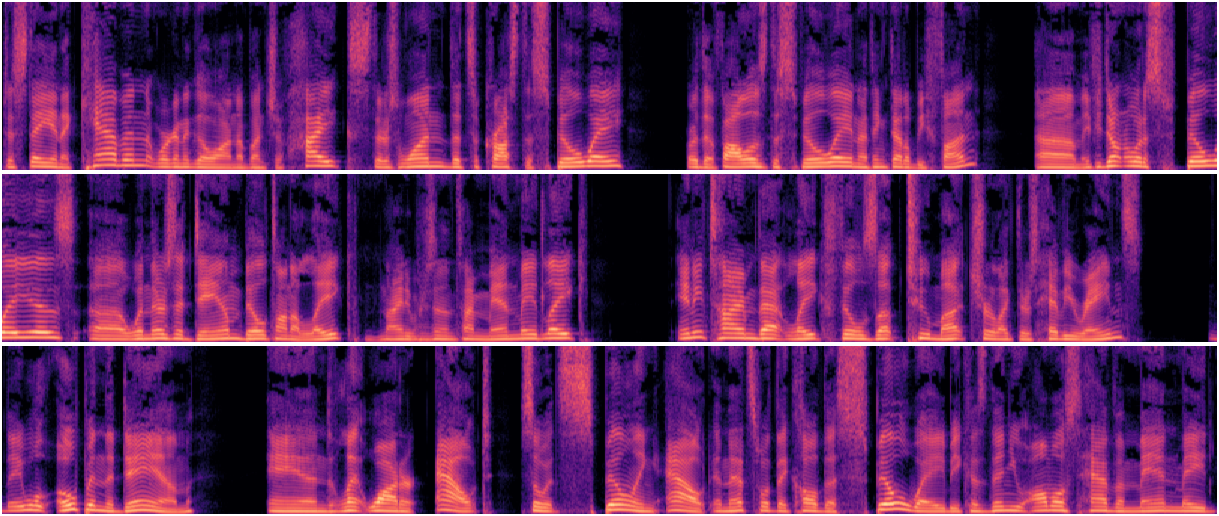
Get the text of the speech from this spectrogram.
to stay in a cabin. We're gonna go on a bunch of hikes. There's one that's across the spillway or that follows the spillway, and I think that'll be fun. Um, if you don't know what a spillway is, uh, when there's a dam built on a lake, 90% of the time man-made lake, anytime that lake fills up too much or like there's heavy rains, they will open the dam and let water out so it's spilling out and that's what they call the spillway because then you almost have a man-made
